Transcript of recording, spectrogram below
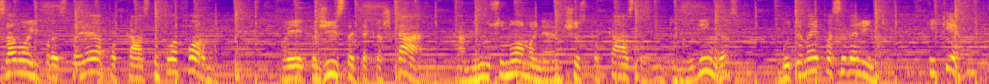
savo įprastoje podkastų platformoje. O jei pažįstate kažką, kam jūsų nuomonė šis podkastas būtų naudingas, būtinai pasidalinkite. Iki!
